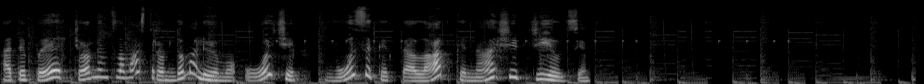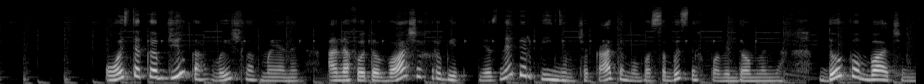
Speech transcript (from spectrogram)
А тепер чорним фломастером домалюємо очі, вусики та лапки нашій бджілці. Ось така бджілка вийшла в мене. А на фото ваших робіт я з нетерпінням чекатиму в особистих повідомленнях. До побачення,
